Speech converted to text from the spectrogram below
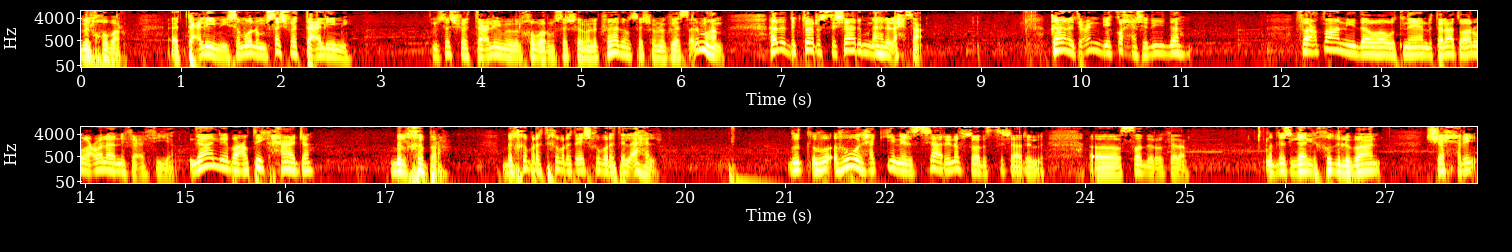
بالخبر. التعليمي يسمونه المستشفى التعليمي. المستشفى التعليمي بالخبر مستشفى الملك فهد ومستشفى الملك فيصل. المهم هذا الدكتور استشاري من أهل الاحساء كانت عندي كحة شديدة فأعطاني دواء واثنين وثلاثة واربع ولا نفع فيها قال لي بعطيك حاجة بالخبرة. بالخبرة خبرة إيش؟ خبرة الأهل. قلت هو يحكيني الاستشاري نفسه هذا استشاري آه، الصدر وكذا. قلت ليش قال لي خذ لبان شحري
